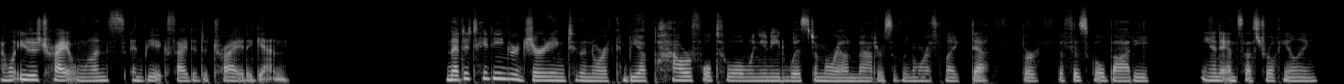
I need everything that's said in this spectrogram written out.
I want you to try it once and be excited to try it again. Meditating or journeying to the North can be a powerful tool when you need wisdom around matters of the North like death, birth, the physical body, and ancestral healing.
